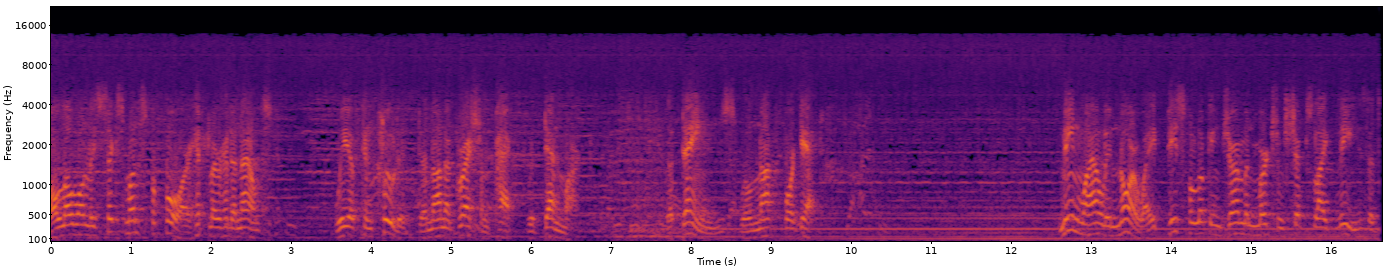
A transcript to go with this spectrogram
Although only six months before, Hitler had announced, we have concluded a non-aggression pact with Denmark. The Danes will not forget. Meanwhile, in Norway, peaceful-looking German merchant ships like these had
